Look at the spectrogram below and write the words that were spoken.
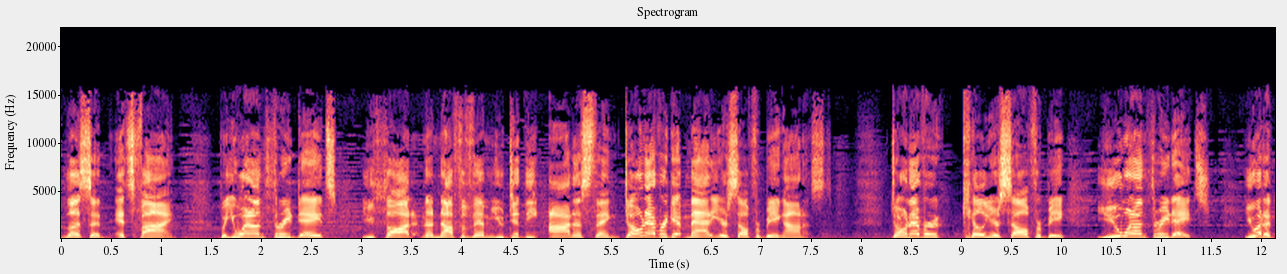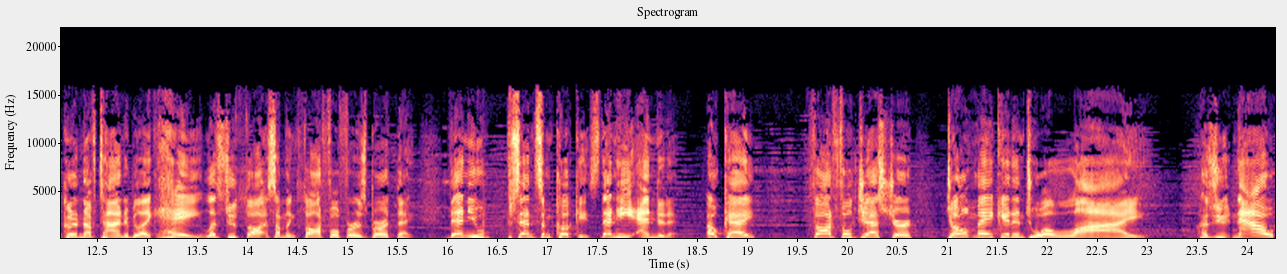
Listen, it's fine. But you went on three dates. You thought enough of him. You did the honest thing. Don't ever get mad at yourself for being honest. Don't ever kill yourself for being. You went on three dates. You had a good enough time to be like, hey, let's do something thoughtful for his birthday. Then you sent some cookies. Then he ended it. Okay, thoughtful gesture. Don't make it into a lie. Because you now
